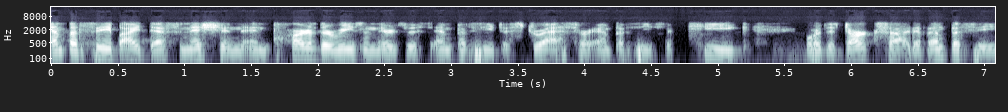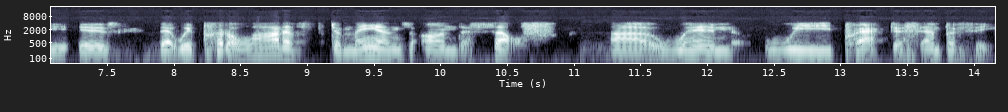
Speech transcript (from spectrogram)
empathy, by definition, and part of the reason there's this empathy distress or empathy fatigue, or the dark side of empathy, is that we put a lot of demands on the self uh, when we practice empathy.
